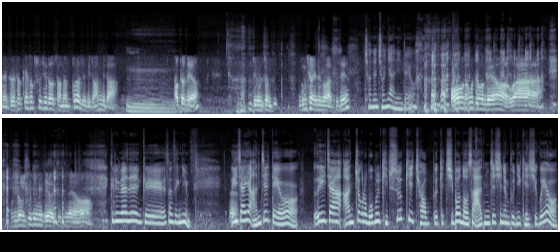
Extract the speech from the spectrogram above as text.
네, 그래서 계속 수시로 저는 풀어주기도 합니다. 음. 어떠세요? 지금 좀 뭉쳐 있는 것 같으세요? 저는 전혀 아닌데요. 어, 너무 좋은데요. 와, 운동 수준이 되어 있으시네요. 그러면은 그 선생님 네. 의자에 앉을 때요. 의자 안쪽으로 몸을 깊숙이 접 이렇게 집어넣어서 앉으시는 분이 계시고요.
